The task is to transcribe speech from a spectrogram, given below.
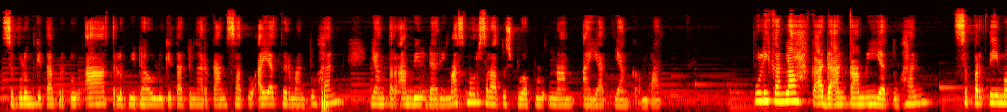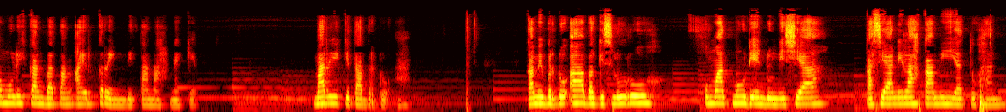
Sebelum kita berdoa, terlebih dahulu kita dengarkan satu ayat firman Tuhan yang terambil dari Mazmur 126 ayat yang keempat. Pulihkanlah keadaan kami ya Tuhan, seperti memulihkan batang air kering di tanah Nekeb. Mari kita berdoa. Kami berdoa bagi seluruh umatmu di Indonesia, Kasihanilah kami ya Tuhan.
